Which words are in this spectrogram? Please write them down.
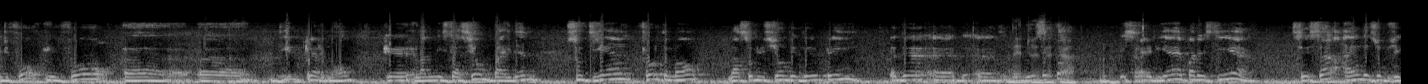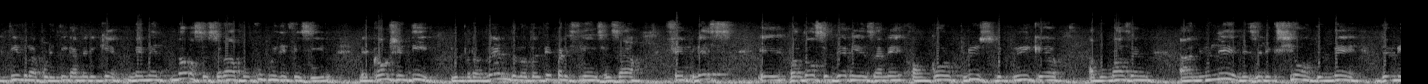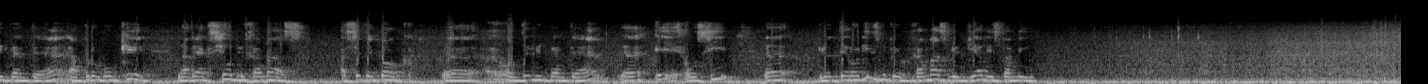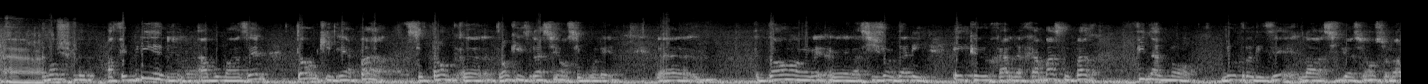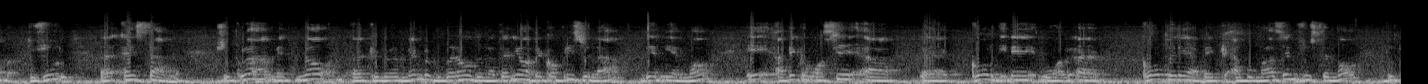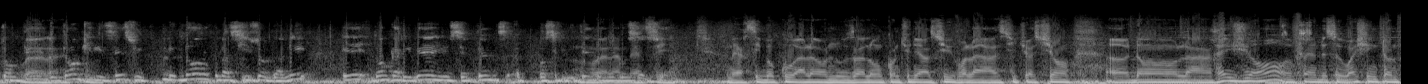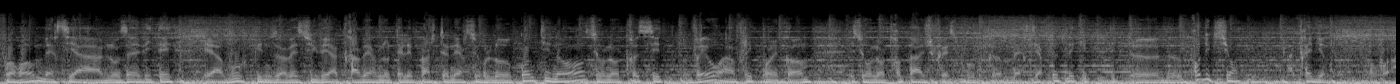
Il faut, il faut euh, euh, dire clairement que l'administration Biden soutient fortement la solution des deux pays, de, euh, des deux, États, israéliens et palestiniens. C'est ça un des objectifs de la politique américaine. Mais maintenant, ce sera beaucoup plus difficile. Mais comme je dis, le problème de l'autorité palestinienne, c'est sa faiblesse. Et pendant ces dernières années, encore plus depuis que Abu Mazen a annulé les élections de mai 2021, a provoqué la réaction du Hamas à cette époque, euh, en 2021, euh, et aussi euh, le terrorisme que Hamas, le djihad islamique, affaiblir Abu Mazen tant qu'il n'y a pas cette euh, tranquillisation, si vous voulez, euh, dans euh, la Cisjordanie et que le Hamas n'est pas finalement neutralisé, la situation sera toujours instable. Je crois maintenant que le même gouvernement de Netanyahu avait compris cela dernièrement et avait commencé à coordonner ou à coopérer avec Abou Mazen justement pour tenter de tranquilliser sur le nord de la Cisjordanie et donc arriver à une certaine possibilité de négociation. Merci. merci. beaucoup. Alors nous allons continuer à suivre la situation euh, dans la région au fin de ce Washington Forum. Merci à nos invités et à vous qui nous avez suivis à travers nos télépartenaires sur le continent, sur notre site voafrique.com et sur notre page Facebook. Merci à toute l'équipe de, de production. À très bientôt. Au revoir.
